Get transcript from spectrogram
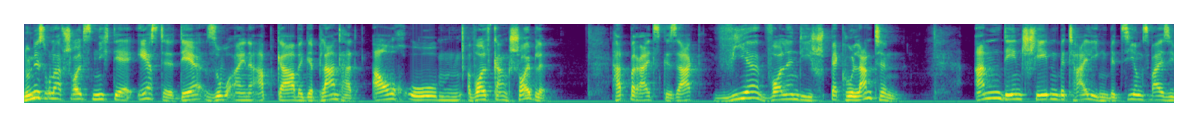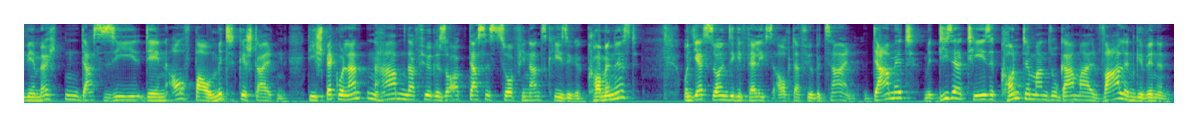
Nun ist Olaf Scholz nicht der Erste, der so eine Abgabe geplant hat. Auch Wolfgang Schäuble hat bereits gesagt, wir wollen die Spekulanten an den Schäden beteiligen, beziehungsweise wir möchten, dass sie den Aufbau mitgestalten. Die Spekulanten haben dafür gesorgt, dass es zur Finanzkrise gekommen ist. Und jetzt sollen sie gefälligst auch dafür bezahlen. Damit, mit dieser These, konnte man sogar mal Wahlen gewinnen.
